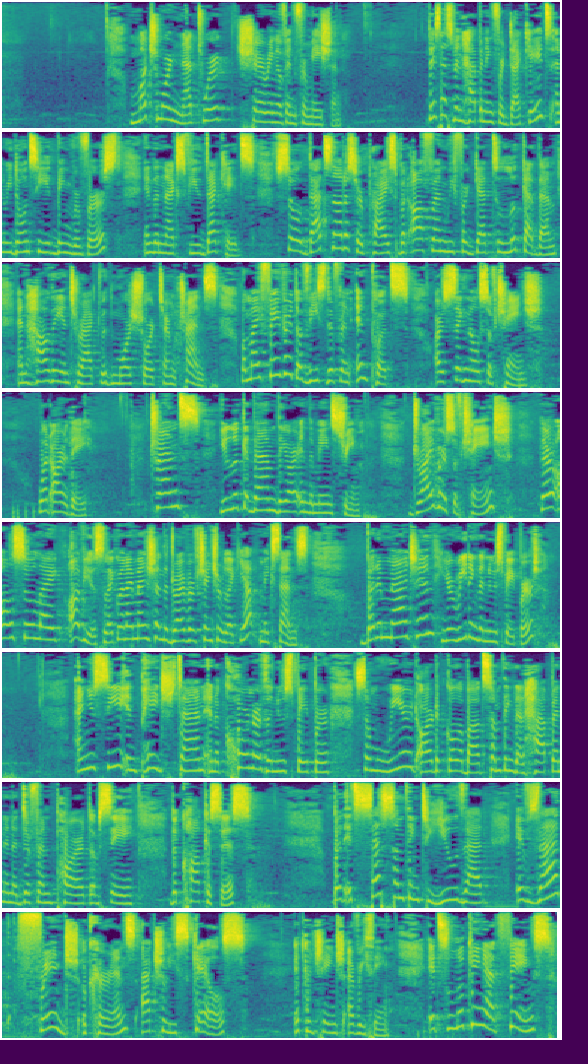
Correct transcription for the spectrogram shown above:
much more network sharing of information. This has been happening for decades, and we don't see it being reversed in the next few decades. So that's not a surprise, but often we forget to look at them and how they interact with more short-term trends. But my favorite of these different inputs are signals of change. What are they? Trends, you look at them, they are in the mainstream. Drivers of change, they're also like obvious. Like when I mentioned the driver of change, you're like, yeah, makes sense. But imagine you're reading the newspaper and you see in page 10 in a corner of the newspaper some weird article about something that happened in a different part of, say, the Caucasus. But it says something to you that if that fringe occurrence actually scales, it could change everything. It's looking at things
